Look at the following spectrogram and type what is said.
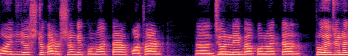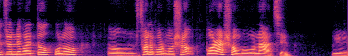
বয়োজ্যেষ্ঠ কারোর সঙ্গে কোনো একটা কথার জন্যে বা কোনো একটা প্রয়োজনের জন্য হয়তো কোনো উম, স্থলপরামর্শ করার সম্ভাবনা আছে। হুম।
